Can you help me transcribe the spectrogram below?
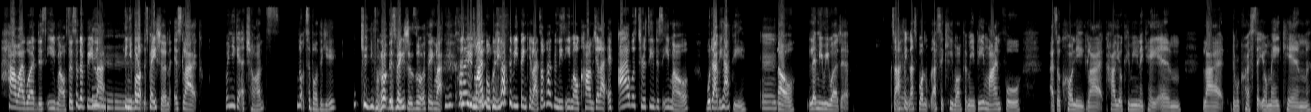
how I word this email. So instead of being like, can you Mm. follow up this patient? It's like, when you get a chance, not to bother you, can you follow up this patient sort of thing? Like, You just be mindful because you have to be thinking like sometimes when these email comes, you're like, if I was to receive this email, would I be happy? Mm. no let me reword it so i think Mm. that's one that's a key one for me Be mindful as a colleague like how you're communicating like the requests that you're making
